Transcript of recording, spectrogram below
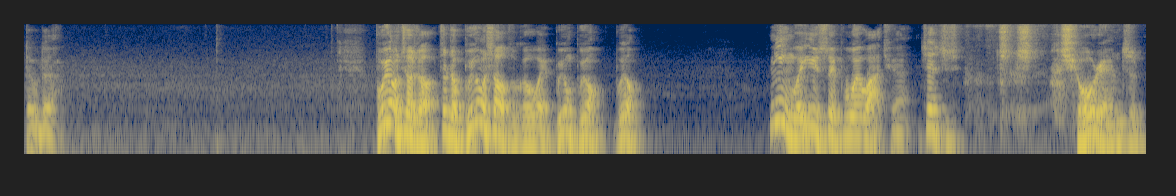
对不对？不用这这这这不用少主各位不用不用不用，宁为玉碎不为瓦全，这是求人之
